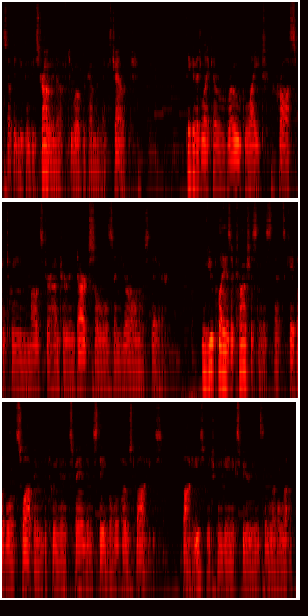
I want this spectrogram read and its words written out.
so that you can be strong enough to overcome the next challenge. Think of it like a rogue-lite cross between Monster Hunter and Dark Souls, and you're almost there. You play as a consciousness that's capable of swapping between an expanding stable of host bodies, bodies which can gain experience and level up,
